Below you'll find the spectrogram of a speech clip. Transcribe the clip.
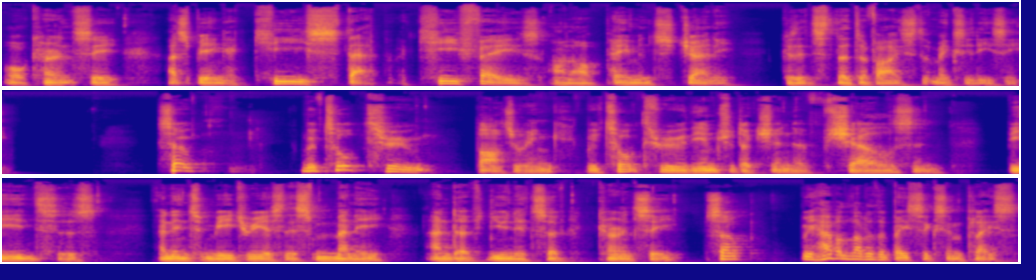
or currency as being a key step, a key phase on our payments journey, because it's the device that makes it easy. So, we've talked through bartering, we've talked through the introduction of shells and beads as an intermediary, as this money, and of units of currency. So, we have a lot of the basics in place.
